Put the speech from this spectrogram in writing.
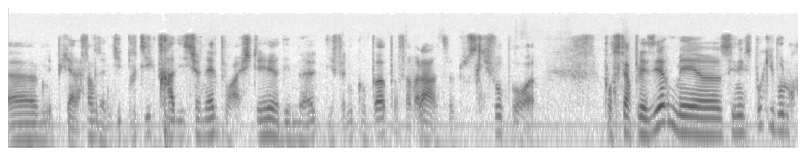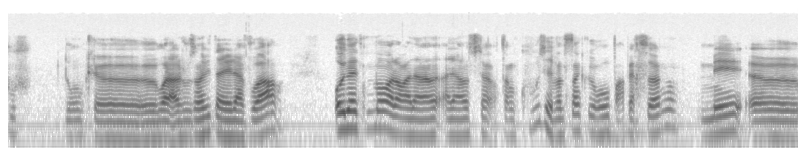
Et puis à la fin, vous avez une petite boutique traditionnelle pour acheter des mugs, des Funko Pop, enfin voilà, tout ce qu'il faut pour, pour se faire plaisir. Mais euh, c'est une expo qui vaut le coup. Donc euh, voilà, je vous invite à aller la voir. Honnêtement, alors elle a un, certain coût, c'est 25 euros par personne, mais euh,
